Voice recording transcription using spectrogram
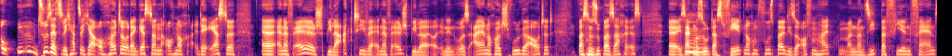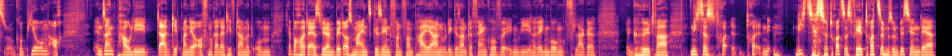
Oh, zusätzlich hat sich ja auch heute oder gestern auch noch der erste äh, NFL-Spieler, aktive NFL-Spieler in den USA ja noch als schwul geoutet, was eine super Sache ist. Äh, ich sag mhm. mal so, das fehlt noch im Fußball, diese Offenheit. Man, man sieht bei vielen Fans, Gruppierungen auch in St. Pauli, da geht man ja offen relativ damit um. Ich habe auch heute erst wieder ein Bild aus Mainz gesehen von, von ein paar Jahren, wo die gesamte Fankurve irgendwie in Regenbogenflagge gehüllt war. Nichtsdestotrotz, nichtsdestotrotz es fehlt trotzdem so ein bisschen der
